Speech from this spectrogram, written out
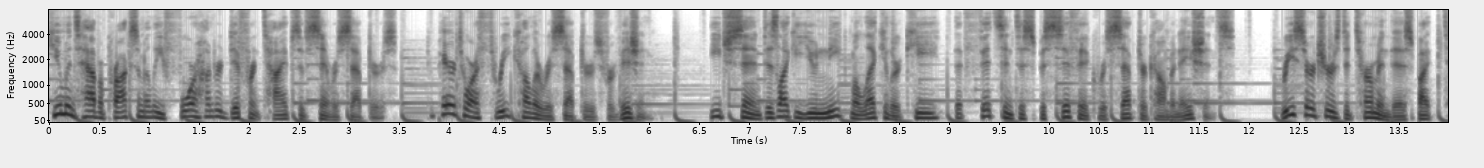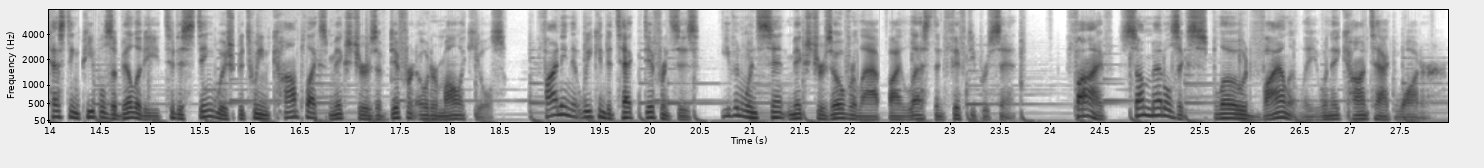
Humans have approximately 400 different types of scent receptors, compared to our three-color receptors for vision. Each scent is like a unique molecular key that fits into specific receptor combinations. Researchers determined this by testing people's ability to distinguish between complex mixtures of different odor molecules, finding that we can detect differences even when scent mixtures overlap by less than 50%. 5. Some metals explode violently when they contact water.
